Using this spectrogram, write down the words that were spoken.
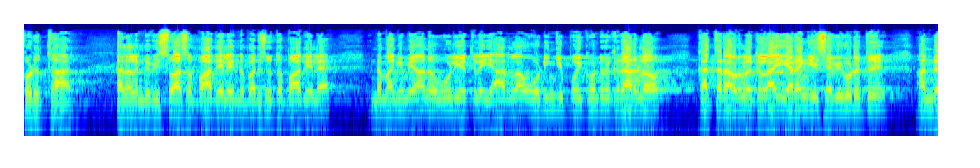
கொடுத்தார். அதனால் இந்த விசுவாச பாதையில இந்த பரிசுத்த பாதையில இந்த மகிமையான ஊழியத்தில் யாரெல்லாம் ஒடுங்கி போய் கொண்டிருக்கிறார்களோ கத்தர் அவர்களுக்கெல்லாம் இறங்கி செவி கொடுத்து அந்த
